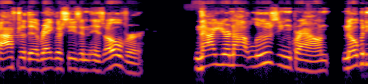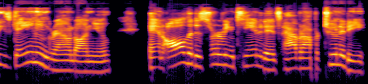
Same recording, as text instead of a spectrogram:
after the regular season is over. Now you're not losing ground. Nobody's gaining ground on you. And all the deserving candidates have an opportunity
